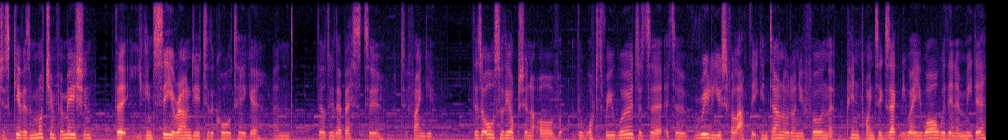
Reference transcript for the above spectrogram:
just give as much information that you can see around you to the call taker, and they'll do their best to, to find you. There's also the option of the What Three Words. It's a, it's a really useful app that you can download on your phone that pinpoints exactly where you are within a metre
